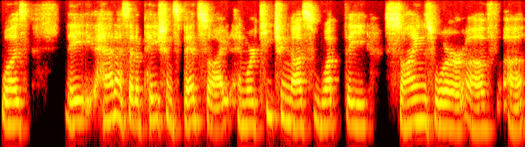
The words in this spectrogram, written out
was they had us at a patient's bedside and were teaching us what the signs were of uh,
